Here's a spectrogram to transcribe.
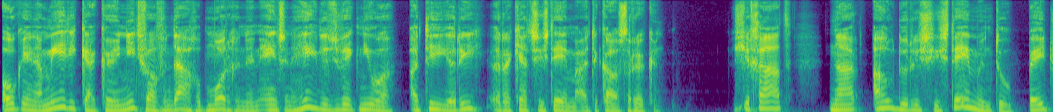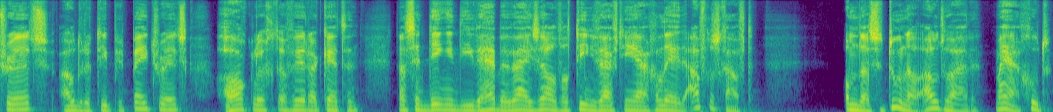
Ook in Amerika kun je niet van vandaag op morgen ineens een hele zwik nieuwe artillerie-raketsystemen uit de kast rukken. Dus je gaat naar oudere systemen toe. Patriots, oudere types Patriots, Hawk-luchtafweerraketten. Dat zijn dingen die we hebben wij zelf al 10, 15 jaar geleden afgeschaft. Omdat ze toen al oud waren. Maar ja, goed.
